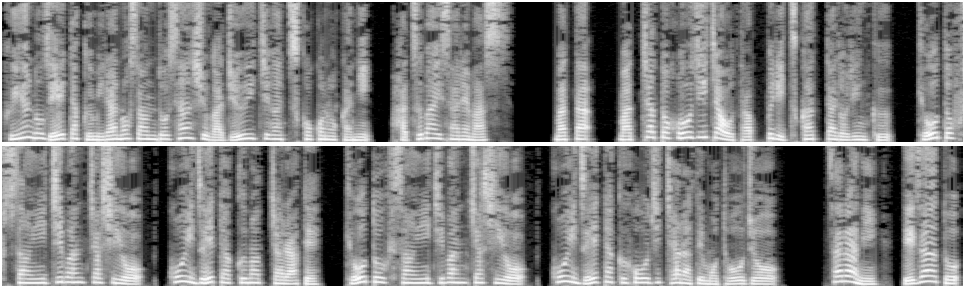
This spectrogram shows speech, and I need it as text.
冬の贅沢ミラノサンド3種が11月9日に発売されます。また、抹茶とほうじ茶をたっぷり使ったドリンク、京都府産一番茶使用、濃い贅沢抹茶ラテ、京都府産一番茶使用、濃い贅沢ほうじ茶ラテも登場。さらに、デザート、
